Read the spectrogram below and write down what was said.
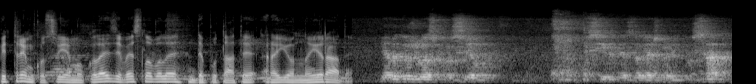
Підтримку своєму колезі висловили депутати районної ради. Я би дуже вас просив, всіх незалежно від посад,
